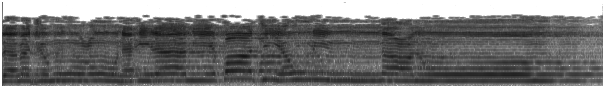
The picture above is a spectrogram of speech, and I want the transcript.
لَمَجْمُوعُونَ إِلَىٰ مِيقَاتِ يَوْمٍ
